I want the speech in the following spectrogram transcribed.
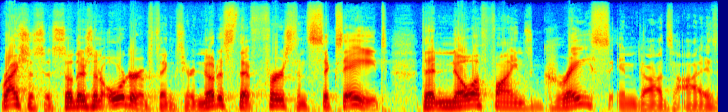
righteousness. So there's an order of things here. Notice that first in 6 8, that Noah finds grace in God's eyes,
